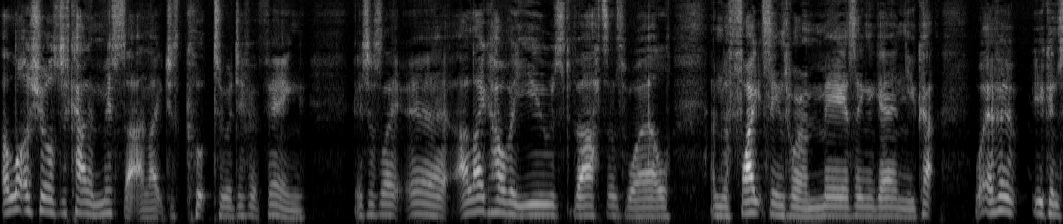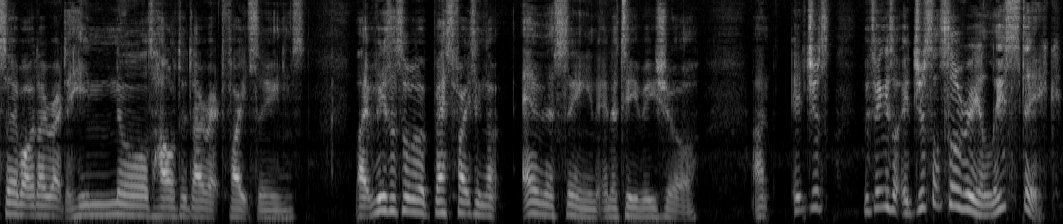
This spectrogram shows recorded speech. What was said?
a lot of shows just kind of miss that and like just cut to a different thing. It's just like, I like how they used that as well, and the fight scenes were amazing. Again, you can't, whatever you can say about a director, he knows how to direct fight scenes. Like these are some of the best fight scenes I've ever seen in a TV show, and it just the thing is, it just looks so realistic.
